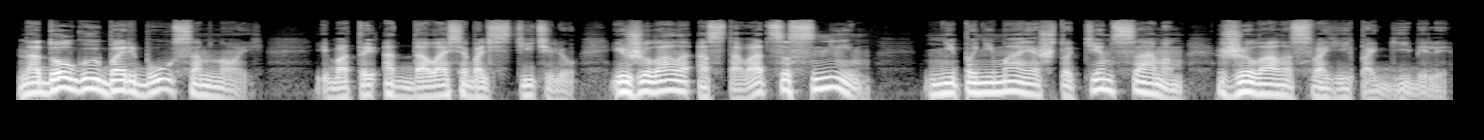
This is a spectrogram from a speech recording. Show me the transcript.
на долгую борьбу со мной, ибо ты отдалась обольстителю и желала оставаться с ним, не понимая, что тем самым желала своей погибели.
